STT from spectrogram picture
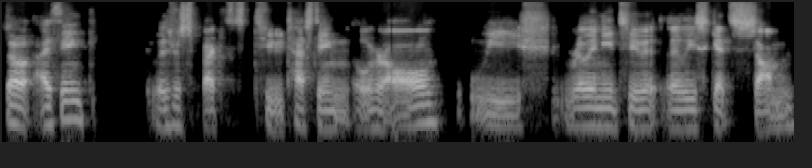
So I think with respect to testing overall, we really need to at least get some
